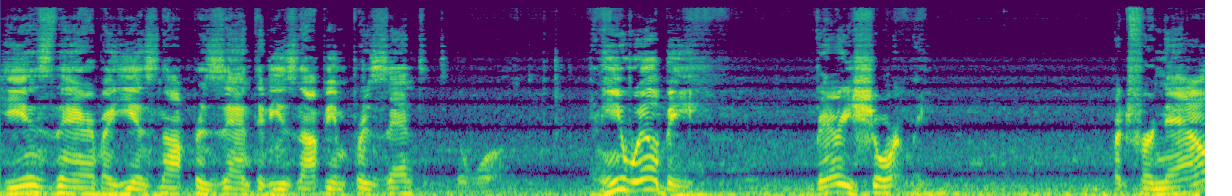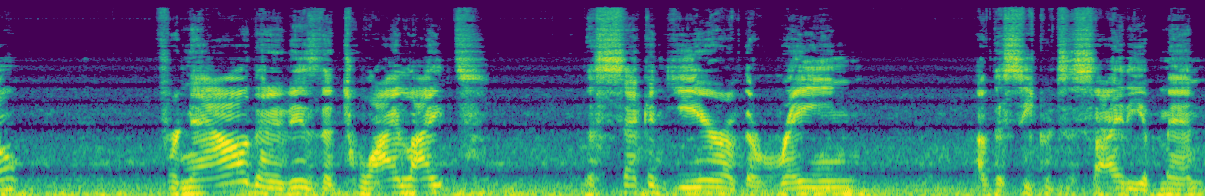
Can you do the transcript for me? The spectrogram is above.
he is there, but he is not presented. He is not being presented to the world. And he will be very shortly. But for now, for now that it is the twilight, the second year of the reign of the secret society of men,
